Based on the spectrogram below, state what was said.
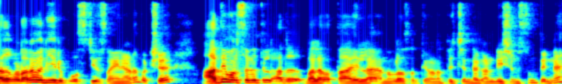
അത് വളരെ വലിയൊരു പോസിറ്റീവ് സൈനാണ് പക്ഷേ ആദ്യ മത്സരത്തിൽ അത് ബലവത്തായില്ല എന്നുള്ള സത്യമാണ്. പിച്ചിന്റെ കണ്ടീഷൻസും പിന്നെ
